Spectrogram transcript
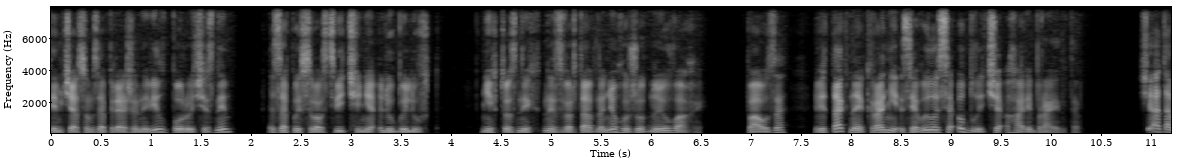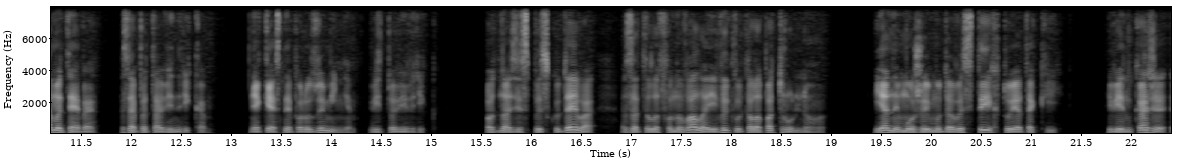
Тим часом запряжений віл поруч із ним записував свідчення Люби Люфт. Ніхто з них не звертав на нього жодної уваги. Пауза. Відтак на екрані з'явилося обличчя Гаррі Брайанта. Що там у тебе? запитав він Ріка. Якесь непорозуміння, відповів Рік. Одна зі списку Дейва зателефонувала і викликала патрульного. Я не можу йому довести, хто я такий. Він каже,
